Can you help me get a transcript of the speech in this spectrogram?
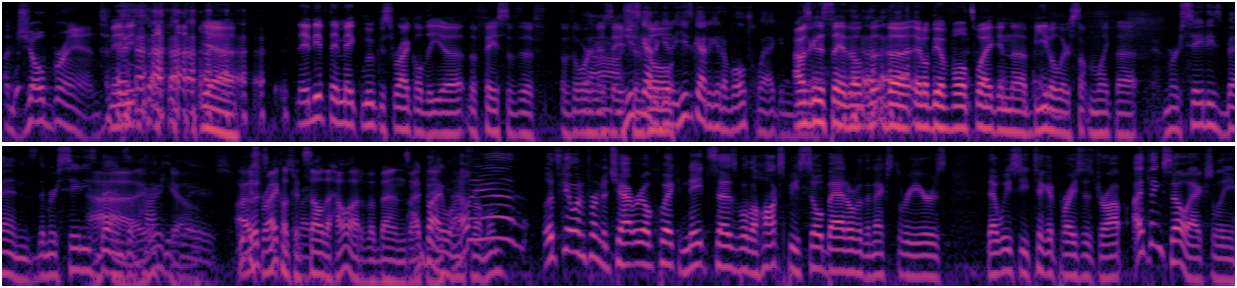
a Joe brand. Maybe, yeah. Maybe if they make Lukas Reichel the uh, the face of the of the Nah, organization, he's got to get. He's got to get a Volkswagen. I was gonna say the, the, the it'll be a Volkswagen uh, Beetle or something like that. Mercedes Benz, the Mercedes Benz Ah, of there hockey players. Lukas let's- Reichel could sell the hell out of a Benz. I I'd buy one Hell from him. Yeah. Let's get one from the chat real quick. Nate says, "Will the Hawks be so bad over the next three years that we see ticket prices drop?" I think so, actually.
